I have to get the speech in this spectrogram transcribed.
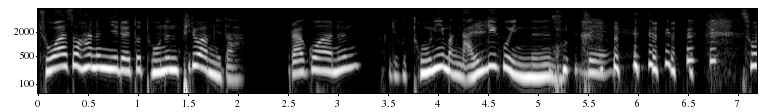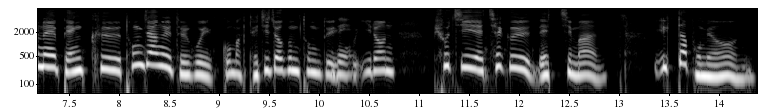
좋아서 하는 일에도 돈은 필요합니다.라고 하는 그리고 돈이 막 날리고 있는 네. 손에 뱅크 통장을 들고 있고 막 돼지 저금통도 있고 네. 이런 표지의 책을 냈지만 읽다 보면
